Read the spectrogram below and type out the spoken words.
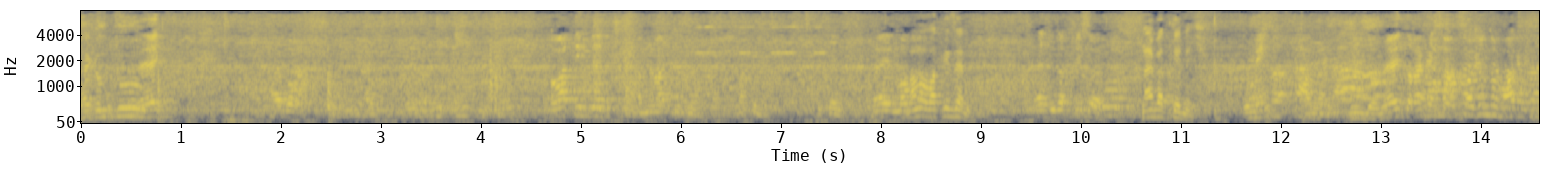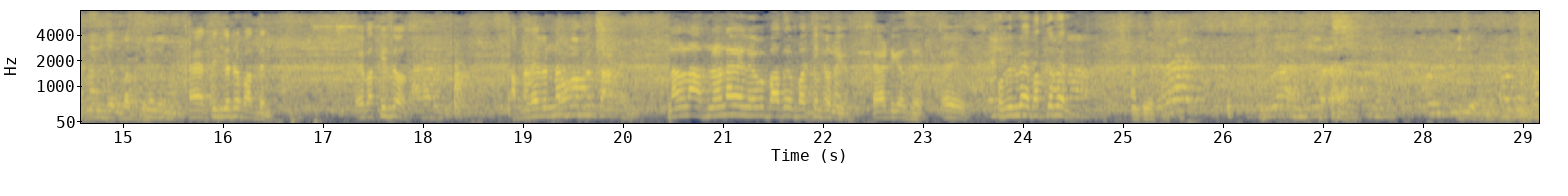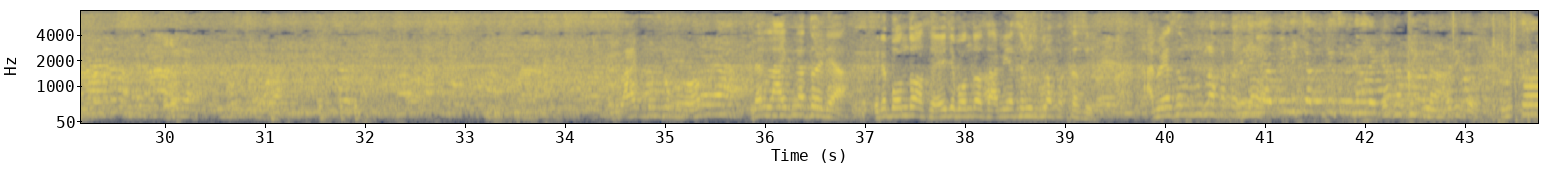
এখন তো মামা বাদ খেয়েছেন নাই বাদ খেয়ে নেই। হ্যাঁ তিনজনটা বাদ দেন। এই বাদ খেয়েছ আপনার খাইবেন না? না না আপনারা না খাইলে বাদ বাদ চলতো না। হ্যাঁ ঠিক আছে। এই কবির ভাই বাদ খাবেন? হ্যাঁ ঠিক আছে। লাইভ না তো এটা। এটা বন্ধ আছে এই যে বন্ধ আছে আমি এস এমগুলো পড়তেছি। আমি এস এমগুলো পড়তেছি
